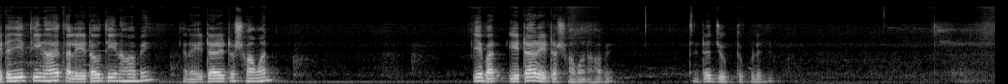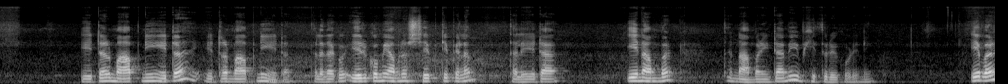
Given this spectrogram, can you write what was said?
এটা যদি তিন হয়, তাহলে এটাও তিন হবে, কেন এটার এটা সমান। এবার এটার এটা সমান হবে। এটা যুক্ত করে দিই। এটার মাপ নিয়ে এটা, এটার মাপ নিয়ে এটা। তাহলে দেখো, এরকমই আমরা শেপটি পেলাম। তাহলে এটা এ নাম্বার তার নাম্বারিংটা আমি ভিতরে করে নিই। এবার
